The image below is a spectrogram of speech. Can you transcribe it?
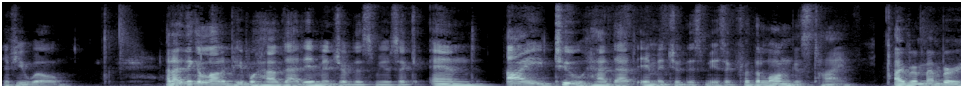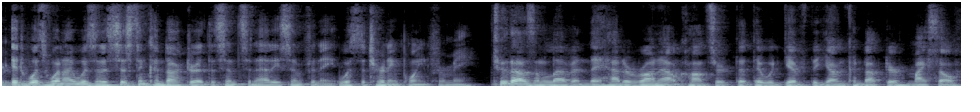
if you will. And I think a lot of people have that image of this music. And I too had that image of this music for the longest time. I remember it was when I was an assistant conductor at the Cincinnati Symphony it was the turning point for me. 2011, they had a run out concert that they would give the young conductor, myself,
